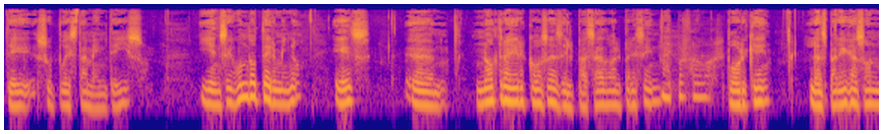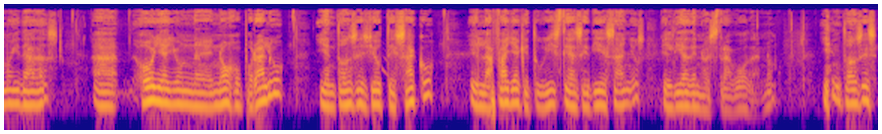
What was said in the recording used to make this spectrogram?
te supuestamente hizo. Y en segundo término es eh, no traer cosas del pasado al presente Ay, por favor. porque las parejas son muy dadas a hoy hay un enojo por algo y entonces yo te saco la falla que tuviste hace 10 años el día de nuestra boda, ¿no? Y entonces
